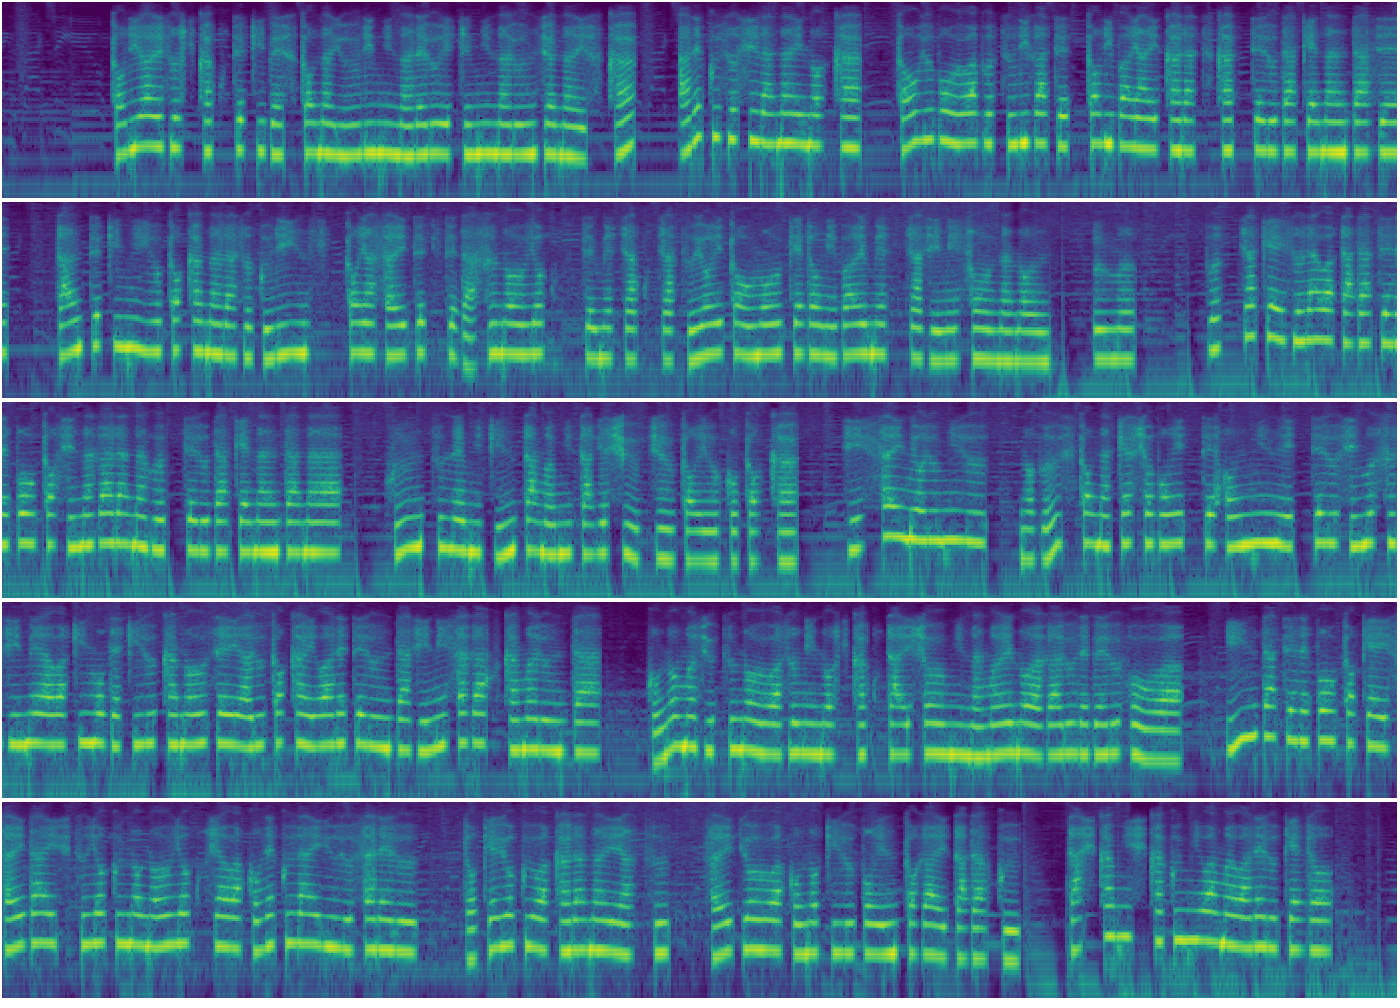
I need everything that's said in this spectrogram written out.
とりあえず比較的ベストな有利になれる位置になるんじゃないすか？あれクズ知らないのか？トール棒は物理が手っ取り早いから使ってるだけなんだぜ。端的に言うと必ずクリーンヒットや最適で出す能力ってめちゃくちゃ強いと思うけど見栄えめっちゃ地味そうなのん。うむ。ぶっちゃけ絵面はただテレポートしながら殴ってるだけなんだなふーん常に金玉にタゲ集中ということか。実際ミョルニルのブーストなきゃしょぼいって本人言ってるシムスジメアワキもできる可能性あるとか言われてるんだ地味さが深まるんだ。この魔術の上積みの比較対象に名前の上がるレベル4は、いいんだテレポート系最大出力の能力者はこれくらい許される。どけよくわからないやつ、最強はこのキルポイントがいただく。確かに四角には回れるけど、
